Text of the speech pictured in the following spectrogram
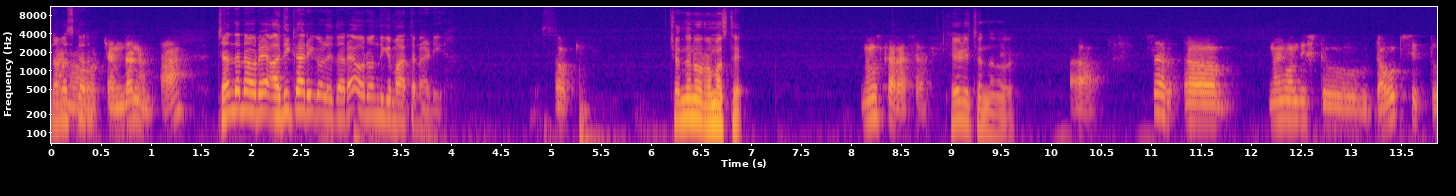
ನಮಸ್ಕಾರ. ಚಂದನ್ ಅಂತ. ಚಂದನ್ ಅವರೇ ಅಧಿಕಾರಿಗಳಿದ್ದಾರೆ ಅವರೊಂದಿಗೆ ಮಾತನಾಡಿ. ಓಕೆ. ಚಂದನ್ ಅವರು ನಮಸ್ತೆ. ನಮಸ್ಕಾರ ಸರ್ ಹೇಳಿ ಚಂದನ್ ಅವರೇ. ಸರ್ ನನಗೊಂದಿಷ್ಟು ಡೌಟ್ಸ್ ಇತ್ತು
